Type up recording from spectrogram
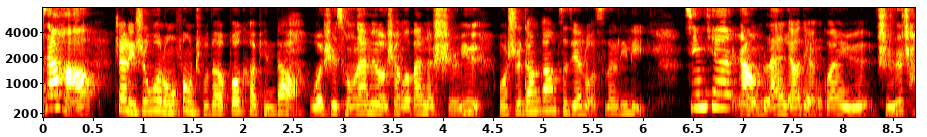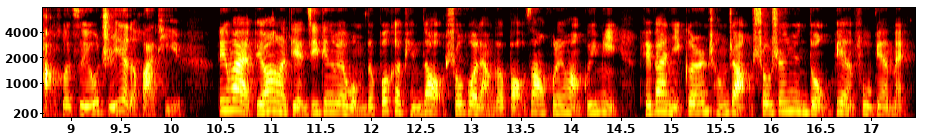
家好，这里是卧龙凤雏的播客频道，我是从来没有上过班的石玉，我是刚刚自结裸辞的 Lily。今天让我们来聊点关于职场和自由职业的话题。另外，别忘了点击订阅我们的播客频道，收获两个宝藏互联网闺蜜，陪伴你个人成长、瘦身运动、变富变美。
